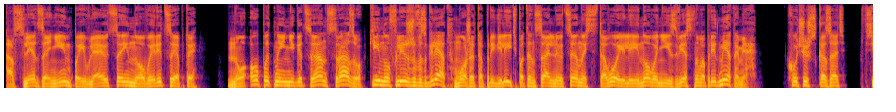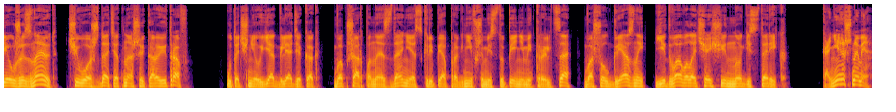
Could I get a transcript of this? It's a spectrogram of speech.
а вслед за ним появляются и новые рецепты. Но опытный негациант сразу, кинув лишь взгляд, может определить потенциальную ценность того или иного неизвестного предмета мя. Хочешь сказать, все уже знают, чего ждать от нашей коры и трав?» уточнил я, глядя, как в обшарпанное здание, скрипя прогнившими ступенями крыльца, вошел грязный, едва волочащий ноги старик. «Конечно, мя!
